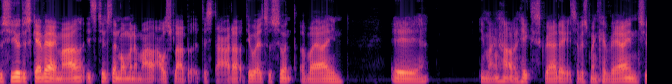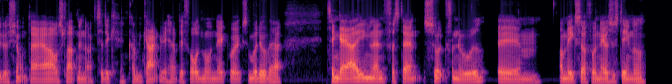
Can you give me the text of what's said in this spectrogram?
du siger jo, det skal være i meget, et tilstand, hvor man er meget afslappet, at det starter, og det er jo altid sundt at være i en, øh, i mange har jo en hektisk hverdag, så hvis man kan være i en situation, der er afslappende nok, til det kan komme i gang, det her det forhold mod network, så må det jo være, tænker jeg, i en eller anden forstand sundt for noget. Øhm, om ikke så at få nervesystemet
